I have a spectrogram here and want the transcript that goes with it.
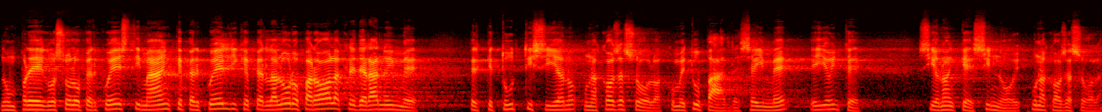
Non prego solo per questi, ma anche per quelli che per la loro parola crederanno in me, perché tutti siano una cosa sola, come tu, Padre, sei in me e io in te, siano anch'essi in noi una cosa sola.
